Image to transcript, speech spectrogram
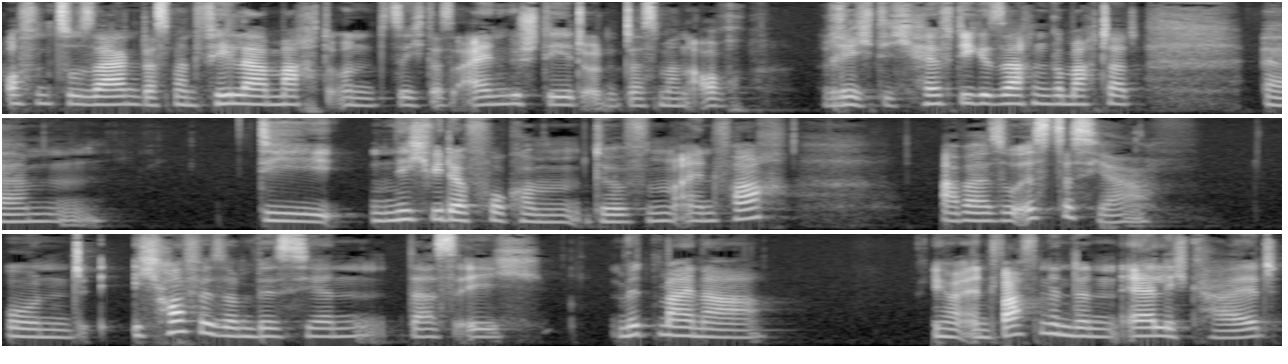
offen zu sagen, dass man Fehler macht und sich das eingesteht und dass man auch richtig heftige Sachen gemacht hat, ähm, die nicht wieder vorkommen dürfen einfach. Aber so ist es ja. Und ich hoffe so ein bisschen, dass ich mit meiner ja, entwaffnenden Ehrlichkeit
